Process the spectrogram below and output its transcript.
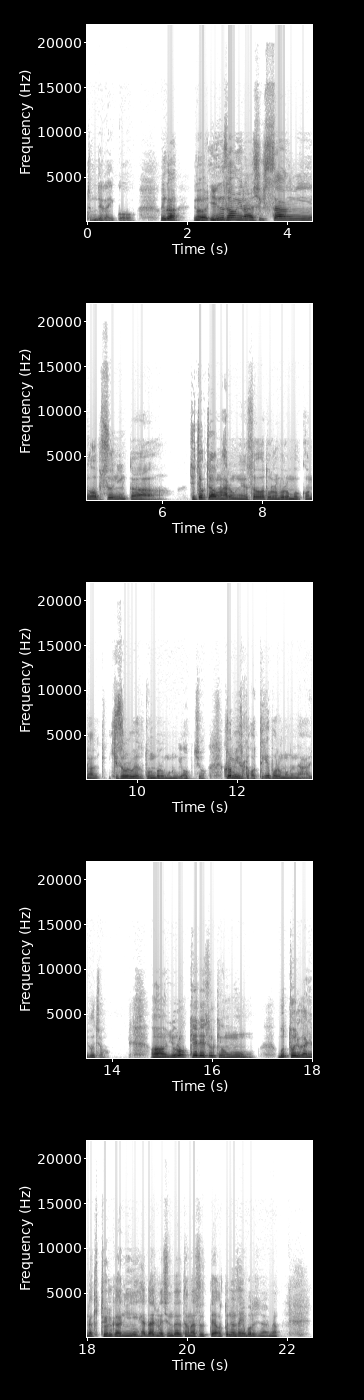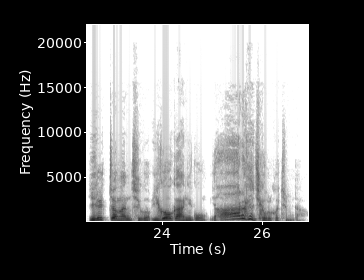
정제가 있고 그러니까 어, 인성이나 식상이 없으니까 지적 자원을 활용해서 돈을 벌어먹거나 기술을 위해서 돈 벌어먹는 게 없죠. 그럼 이렇게 어떻게 벌어먹느냐 이거죠. 어, 요렇게 됐을 경우 무토일간이나 기토일간이 해달이나 진달에 태어났을 때 어떤 현상이 벌어지냐면 일정한 직업 이거가 아니고 여러 개의 직업을 거칩니다.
